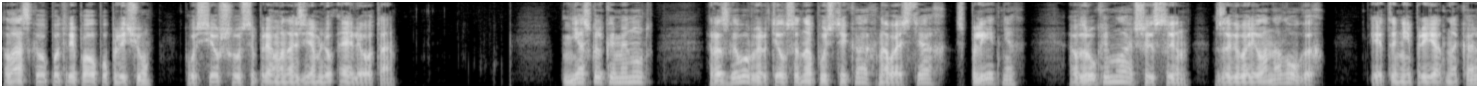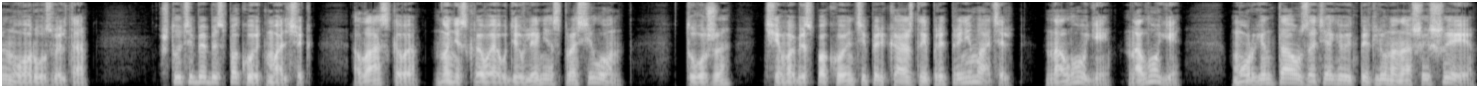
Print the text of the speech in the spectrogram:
ласково потрепал по плечу усевшегося прямо на землю Эллиота. Несколько минут разговор вертелся на пустяках, новостях, сплетнях. Вдруг и младший сын заговорил о налогах. Это неприятно кольнуло Рузвельта. «Что тебя беспокоит, мальчик?» Ласково, но не скрывая удивления, спросил он то же, чем обеспокоен теперь каждый предприниматель. Налоги, налоги. Моргентау затягивает петлю на нашей шее,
